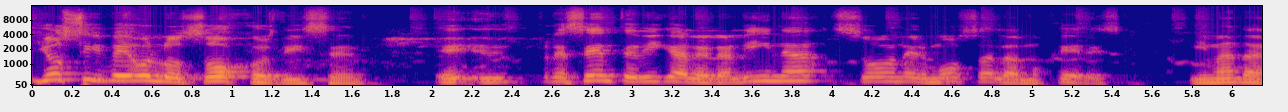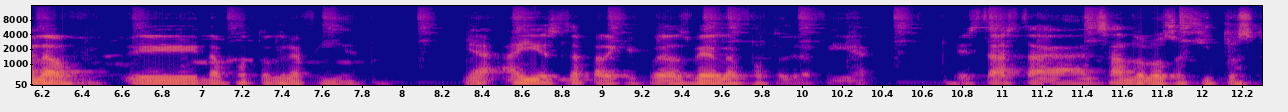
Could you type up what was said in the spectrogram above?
Yo sí veo los ojos, dicen. Eh, eh, presente, dígale la Lina, son hermosas las mujeres. Y mandan la, eh, la fotografía. Ya, ahí está para que puedas ver la fotografía. Está hasta alzando los ojitos.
